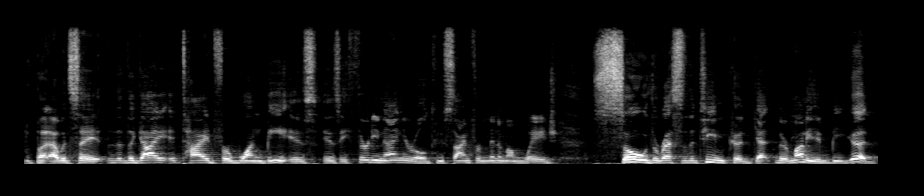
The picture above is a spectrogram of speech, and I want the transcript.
But I would say the, the guy tied for 1B is, is a 39 year old who signed for minimum wage so the rest of the team could get their money and be good.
